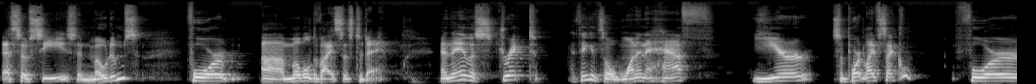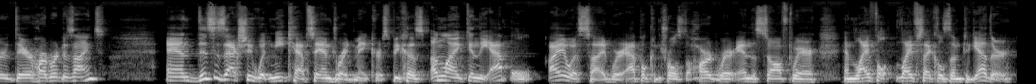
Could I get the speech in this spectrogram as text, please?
SoCs and modems for uh, mobile devices today. And they have a strict, I think it's a one and a half year support lifecycle for their hardware designs. And this is actually what kneecaps Android makers because unlike in the Apple iOS side where Apple controls the hardware and the software and life, life cycles them together,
